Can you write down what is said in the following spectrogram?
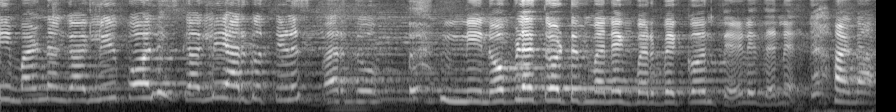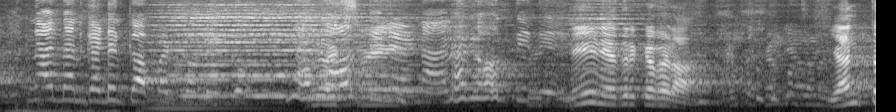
ನಿಮ್ಮ ಅಣ್ಣಂಗಾಗ್ಲಿ ಪೊಲೀಸ್ಗಾಗ್ಲಿ ಯಾರಿಗೂ ತಿಳಿಸ್ಬಾರ್ದು. ನೀನೊಬ್ಳೆ ತೋಟದ ಮನೆಗೆ ಬರಬೇಕು ಅಂತ ಹೇಳಿದ್ದಾನೆ. ಅಣ್ಣ ನಾನು ನನ್ನ ಗಂಡನ ಕಾಪಾಡ್ಕೋಬೇಕು. ನಾನು ಹೋಗ್ತೀನಿ ಅಣ್ಣ ನಾನು ಹೋಗ್ತೀನಿ. ನೀನ್ ಹೆದರ್ಕೋಬೇಡ ಎಂತ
